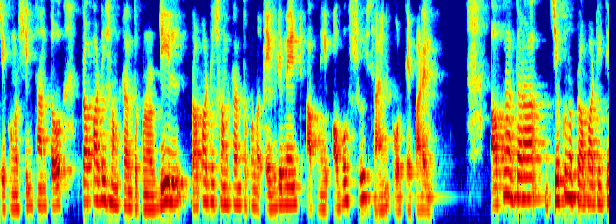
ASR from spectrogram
যে কোনো সিদ্ধান্ত প্রপার্টি সংক্রান্ত কোনো ডিল প্রপার্টি সংক্রান্ত কোনো এগ্রিমেন্ট আপনি অবশ্যই সাইন করতে পারেন। আপনার দ্বারা যে কোনো প্রপার্টিতে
